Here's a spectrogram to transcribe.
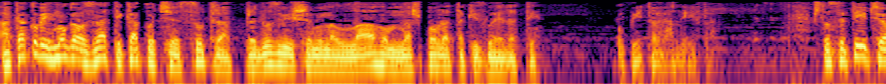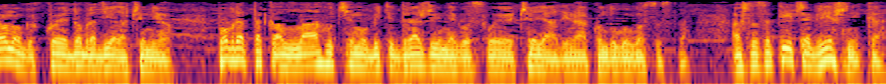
A kako bih mogao znati kako će sutra pred uzvišenim Allahom naš povratak izgledati? Upitao je halifa. Što se tiče onog koje je dobra djela činio, povratak Allahu će mu biti draži nego svojoj čeljadi nakon dugog osustva. A što se tiče griješnika,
